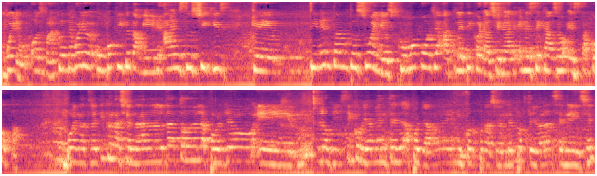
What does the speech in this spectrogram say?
Bueno, Osman, contémosle un poquito también a estos chiquis que tienen tantos sueños, ¿cómo apoya Atlético Nacional en este caso esta copa? Bueno, Atlético Nacional da todo el apoyo eh, logístico, obviamente apoyado en Corporación Deportiva Ceneice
